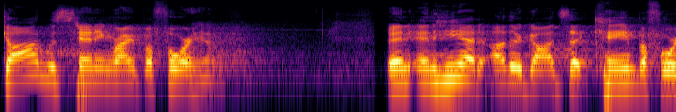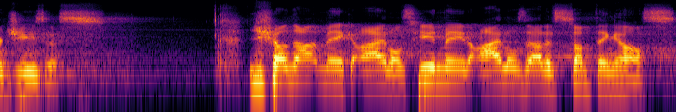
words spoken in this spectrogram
God was standing right before him. And, and he had other gods that came before Jesus. You shall not make idols. He had made idols out of something else,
